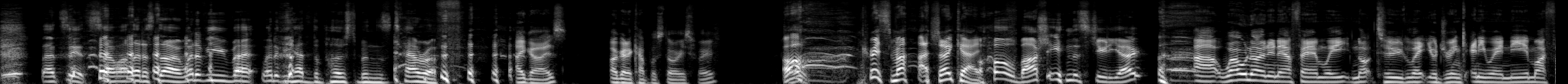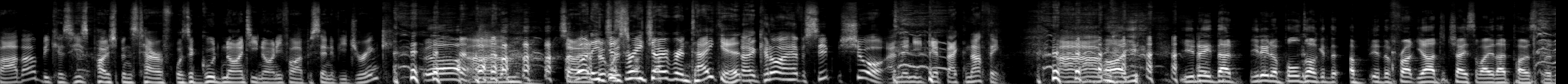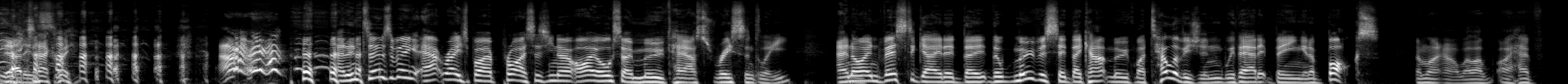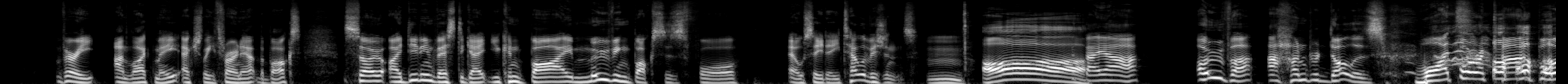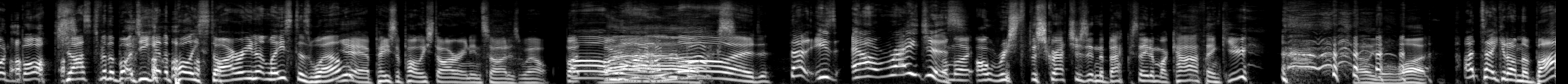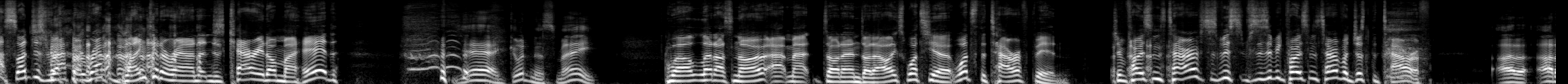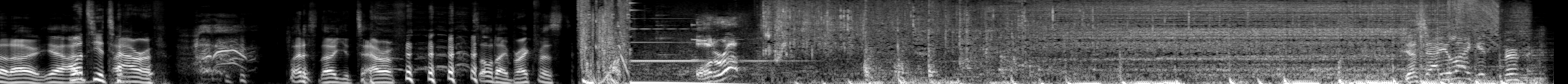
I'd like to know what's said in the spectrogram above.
That's it. So uh, let us know. When have you met, when have you had the postman's tariff? Hey guys, I got a couple of stories for you. oh, Chris Marsh. Okay. Oh, Marshy in the studio. Uh, well known in our family not to let your drink anywhere near my father because his postman's tariff was a good 90 95% of your drink. Um, so What? if He'd just was, reach over and take it. "Uh, can I have a sip? Sure. And then you'd get back nothing. Oh, you, you need that. You need a bulldog in the uh, in the front yard to chase away that postman. Yeah, That is- exactly. and in terms of being outraged by a price, as you know, I also moved house recently. And I investigated. The the movers said they can't move my television without it being in a box. I'm like, oh well, I, I have very unlike me actually thrown out the box. So I did investigate. You can buy moving boxes for LCD televisions. Mm. Oh, They are over a hundred dollars What? for a cardboard box. Just for the box? Do you get the polystyrene at least as well? Yeah, a piece of polystyrene inside as well. But Oh my 100 bucks. that is outrageous. I'm like, I'll risk the scratches in the back seat of my car, thank you. tell you what. I'd take it on the bus. I'd just wrap a wrap a blanket around it and just carry it on my head. Yeah, goodness me. Well, let us know at matt.n.alex. What's your what's the tariff been? Do you postman's tariff? Specific postman's tariff or just the tariff? I don't, I don't know. Yeah. I- What's your I- tariff? let us know your tariff. it's all day breakfast. Order up. Just how you like it. Perfect.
